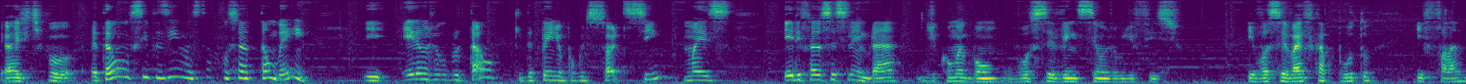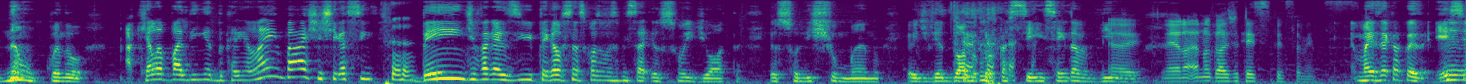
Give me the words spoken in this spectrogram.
Eu acho tipo, é tão simplesinho, mas funciona tão bem. E ele é um jogo brutal, que depende um pouco de sorte, sim, mas ele faz você se lembrar de como é bom você vencer um jogo difícil. E você vai ficar puto e falar não quando aquela balinha do carinha lá embaixo chega assim, bem devagarzinho e pegar você nas costas e você pensar: eu sou um idiota, eu sou lixo humano, eu devia doar meu corpo pra ciência ainda vivo. É, eu, não, eu não gosto de ter esses pensamentos. Mas é aquela coisa, esse,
